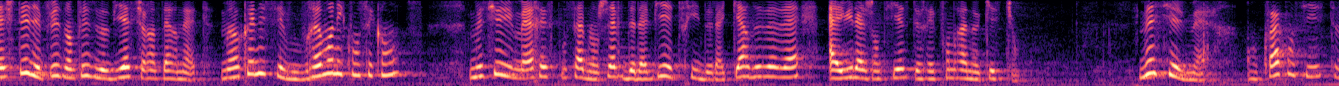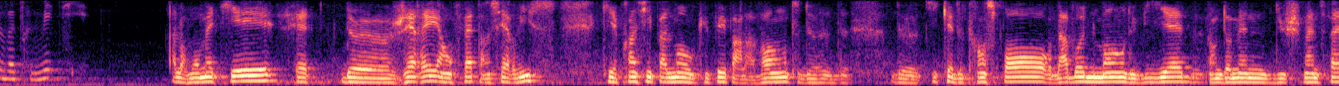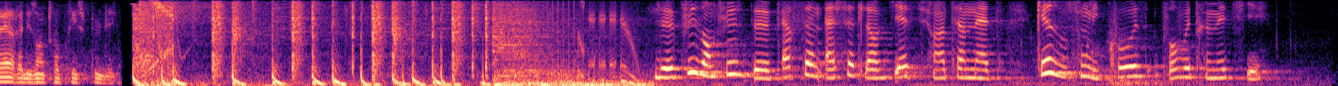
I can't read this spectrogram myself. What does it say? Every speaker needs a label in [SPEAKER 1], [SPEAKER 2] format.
[SPEAKER 1] achetez de plus en plus vos billets sur Internet, mais en connaissez-vous vraiment les conséquences? Monsieur Humer, responsable en chef de la billetterie de la gare de Vevey, a eu la gentillesse de répondre à nos questions. Monsieur Humer, en quoi consiste votre métier?
[SPEAKER 2] Alors mon métier est de gérer en fait un service qui est principalement occupé par la vente de, de tickets de transport, d'abonnements, de billets dans le domaine du chemin de fer et des entreprises publiques.
[SPEAKER 3] De plus en plus de personnes achètent leurs billets sur Internet. Quelles sont les causes pour votre métier?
